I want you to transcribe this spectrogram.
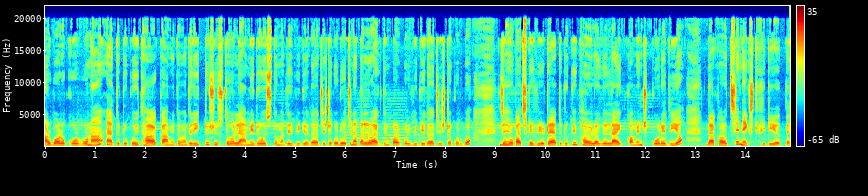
আর বড় করব না, এতটুকুই থাক। আমি তোমাদের একটু সুস্থ হলে আমি রোজ তোমাদের ভিডিও দেওয়ার চেষ্টা করব। রোজ না পারলেও একদিন পর পর ভিডিও দেওয়ার চেষ্টা করব। যাই হোক, আজকের ভিডিওটা এতটুকুই। ভালো লাগলে লাইক কমেন্ট করে দিও। দেখা হচ্ছে নেক্সট ভিডিওতে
